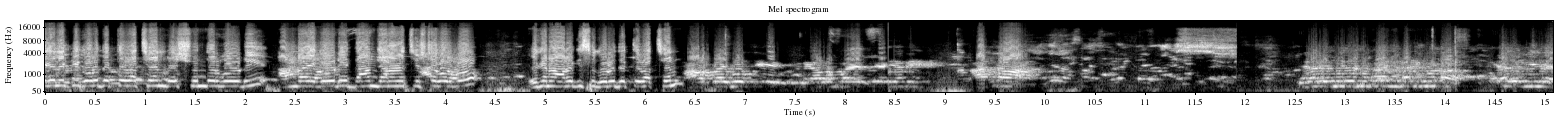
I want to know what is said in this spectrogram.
এখানে একটি গরু দেখতে পাচ্ছেন, বেশ সুন্দর গরুটি। আমরা এই গরুটির দাম জানানোর চেষ্টা করব। এখানে আরও কিছু গরু দেখতে পাচ্ছেন আমরাই বলছি আলম ভাইয়ের এখানে আচ্ছা এবারে মিলে ঢুকান গাড়ি ঘোড়া এবারে মিলে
